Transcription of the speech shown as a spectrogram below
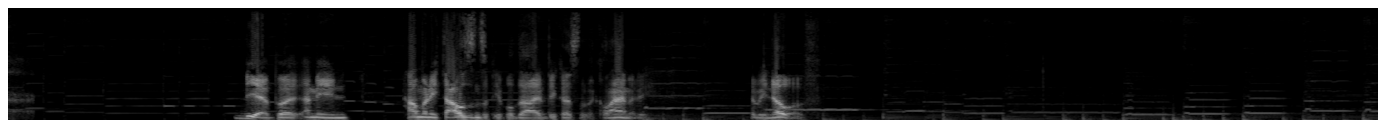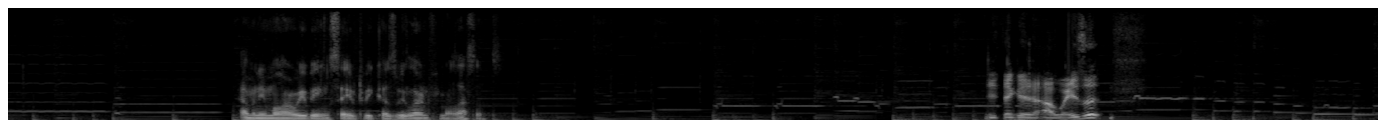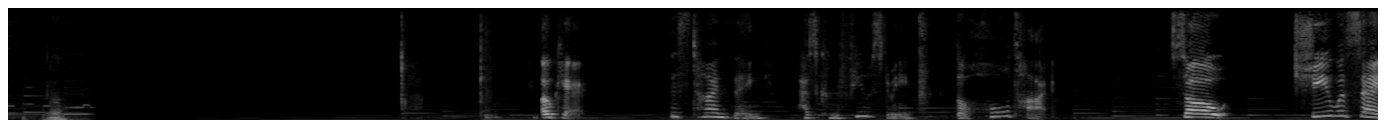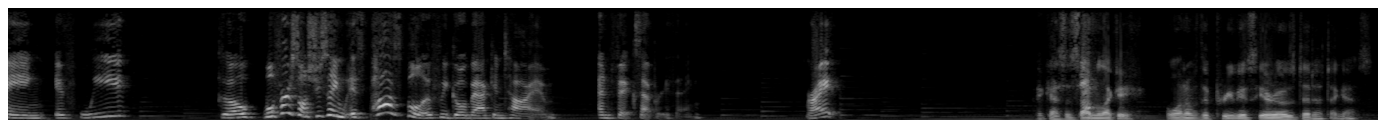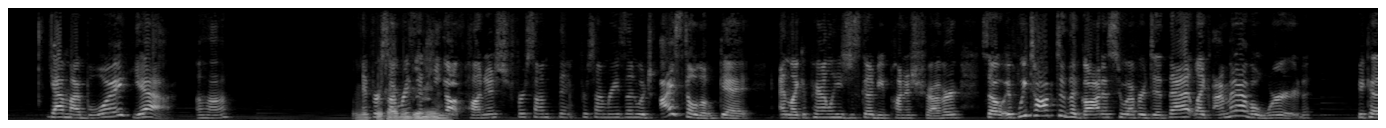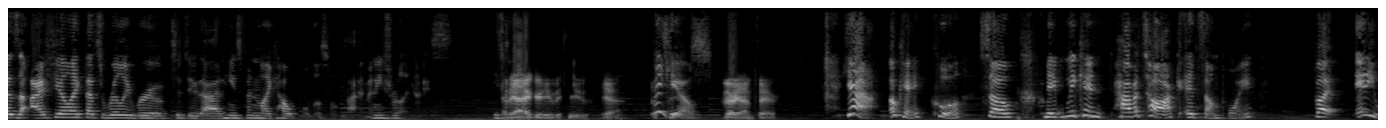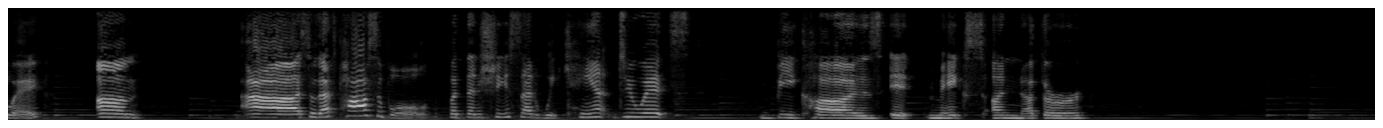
Yeah, but I mean, how many thousands of people died because of the calamity that we know of? How many more are we being saved because we learned from our lessons? Do you think it outweighs it? No. Okay. This time thing has confused me the whole time. So, she was saying if we go well first of all she's saying it's possible if we go back in time and fix everything. Right? I guess it sounded like one of the previous heroes did it. I guess. yeah my boy? Yeah. Uh-huh. And look for some reason he got punished for something for some reason which i still don't get. And like apparently he's just gonna be punished forever. So if we talk to the goddess whoever did that like i'm gonna have a word. Because i feel like that's really rude to do that and he's been like helpful this whole time and he's really nice I mean, I agree with you. Yeah. Thank you. It's very unfair. Yeah, okay, cool. So maybe we can have a talk at some point. But anyway, um uh so that's possible, but then she said we can't do it because it makes another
